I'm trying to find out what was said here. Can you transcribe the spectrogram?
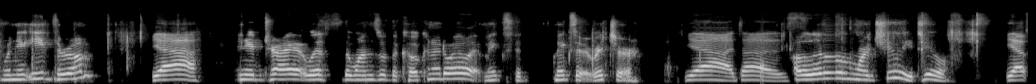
when you eat through them yeah. and you try it with the ones with the coconut oil it makes it makes it richer. Yeah it does. A little more chewy too. Yep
